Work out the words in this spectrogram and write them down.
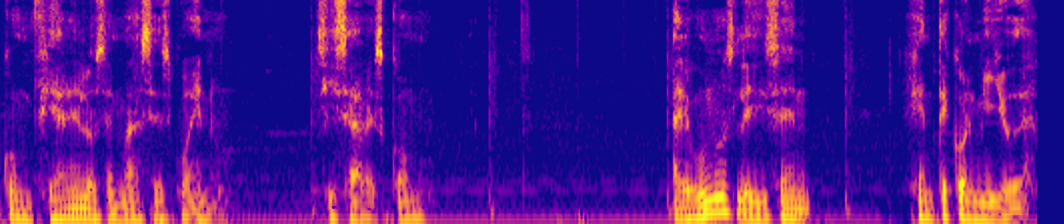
Confiar en los demás es bueno, si sabes cómo. Algunos le dicen gente colmilluda,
